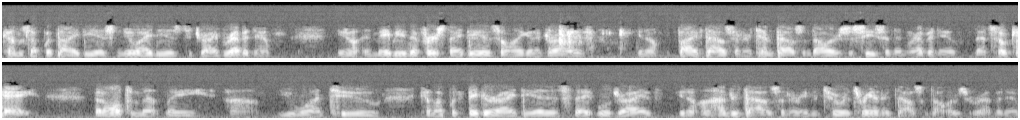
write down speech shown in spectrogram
comes up with ideas, new ideas to drive revenue. You know, and maybe the first idea is only going to drive, you know, five thousand or ten thousand dollars a season in revenue. That's okay, but ultimately, uh, you want to come up with bigger ideas that will drive you know a hundred thousand or even two or three hundred thousand dollars of revenue.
